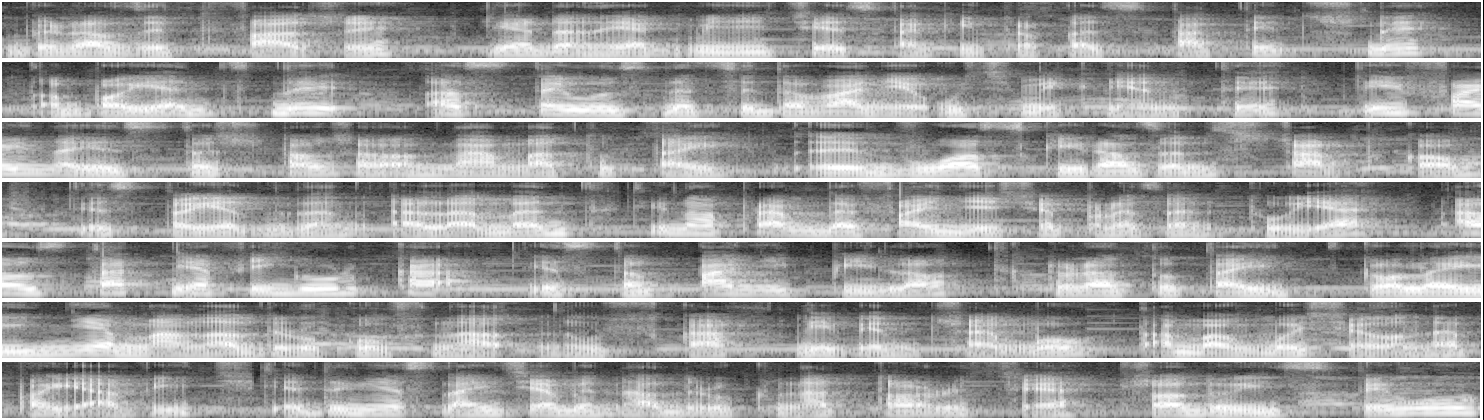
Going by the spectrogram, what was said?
wyrazy twarzy. Jeden, jak widzicie, jest taki trochę statyczny, obojętny, a z tyłu zdecydowanie uśmiechnięty. I fajne jest też to, że ona ma tutaj y, włoski razem z czapką. Jest to jeden element i naprawdę fajnie się prezentuje. A ostatnia figurka jest to pani pilot, która tutaj z kolei nie ma nadruków na nóżkach. Nie wiem czemu, tam mogły się one pojawić. Jedynie znajdziemy nadruk na torcie przodu i z tyłu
